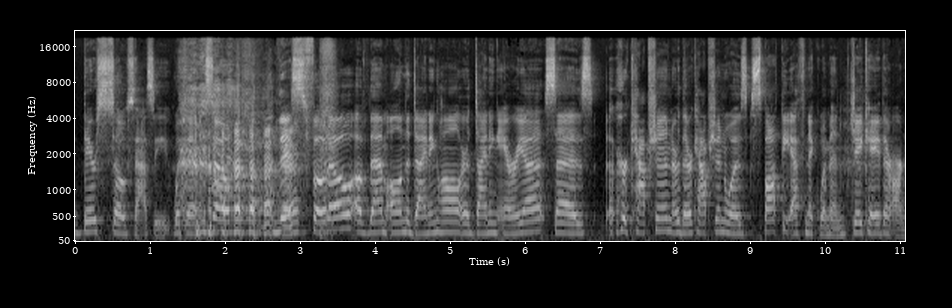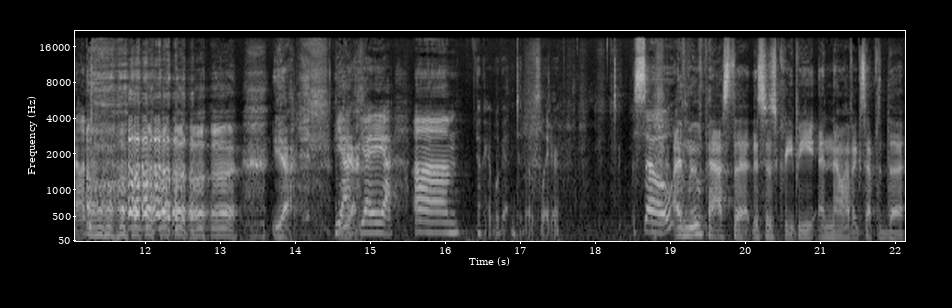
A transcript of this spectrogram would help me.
they're so sassy with it. And so this photo of them all in the dining hall or dining area says her caption or their caption was "Spot the ethnic women." Jk, there are none. Yeah. Yeah, yeah, yeah, yeah. Um, okay, we'll get into those later. So I've moved past the this is creepy and now have accepted the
